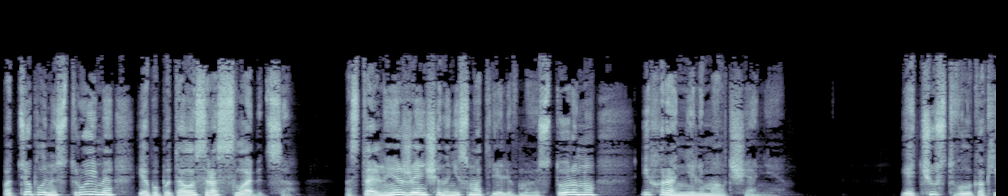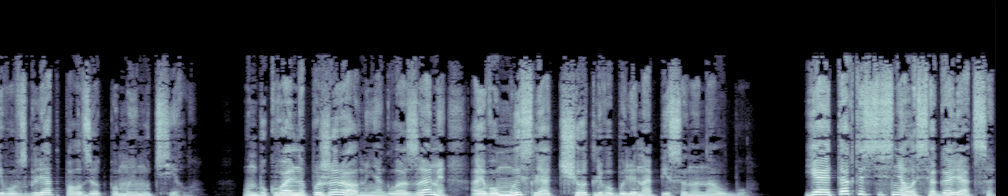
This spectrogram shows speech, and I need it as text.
Под теплыми струями я попыталась расслабиться. Остальные женщины не смотрели в мою сторону и хранили молчание. Я чувствовала, как его взгляд ползет по моему телу. Он буквально пожирал меня глазами, а его мысли отчетливо были написаны на лбу. Я и так-то стеснялась оголяться,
